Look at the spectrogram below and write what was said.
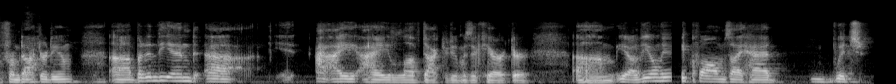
from Doctor Doom. Uh, but in the end, uh, I I love Doctor Doom as a character. Um, you know, the only qualms I had, which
